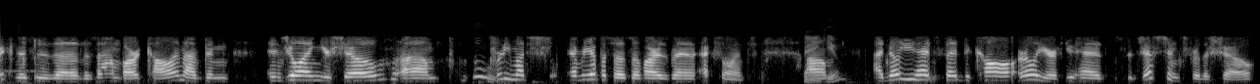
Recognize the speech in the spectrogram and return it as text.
Patrick. This is uh, the Zombart calling. I've been enjoying your show. Um, pretty much every episode so far has been excellent. Thank um, you. I know you had said to call earlier if you had suggestions for the show,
